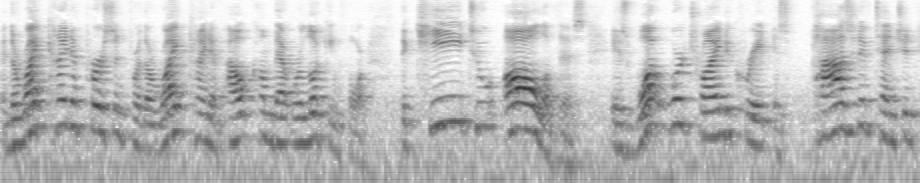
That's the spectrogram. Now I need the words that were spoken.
and the right kind of person for the right kind of outcome that we're looking for. The key to all of this is what we're trying to create is positive tension,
